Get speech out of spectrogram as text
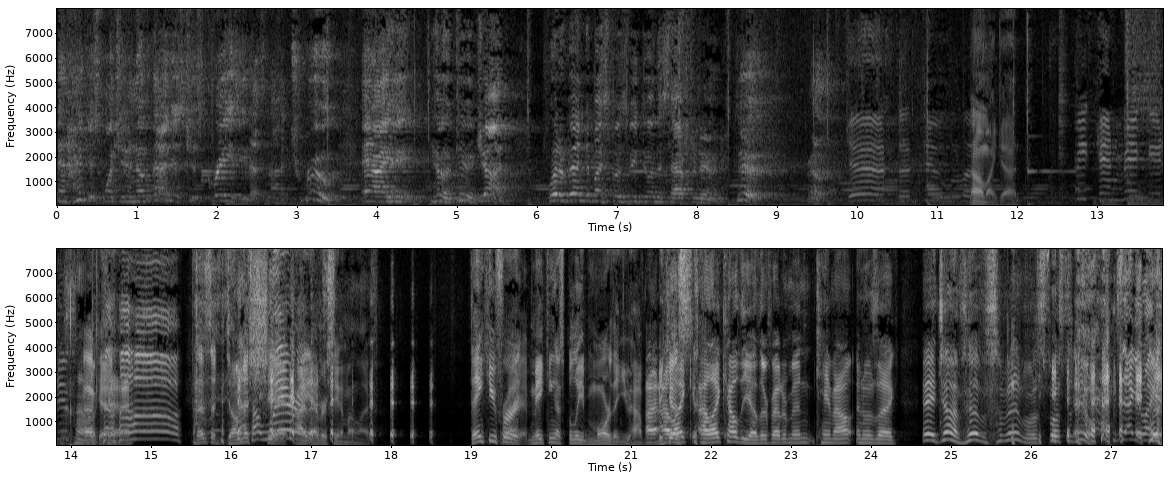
And I just want you to know that is just crazy. That's not true. And I, hey, yo, dude, John, what event am I supposed to be doing this afternoon? Dude, really? Oh my god. Okay. That's the dumbest That's shit I've ever seen in my life. Thank you for Right. making us believe more that you have one. I, I Because like I like how the other Fetterman came out and was like, "Hey, John, what was supposed to do?" exactly like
